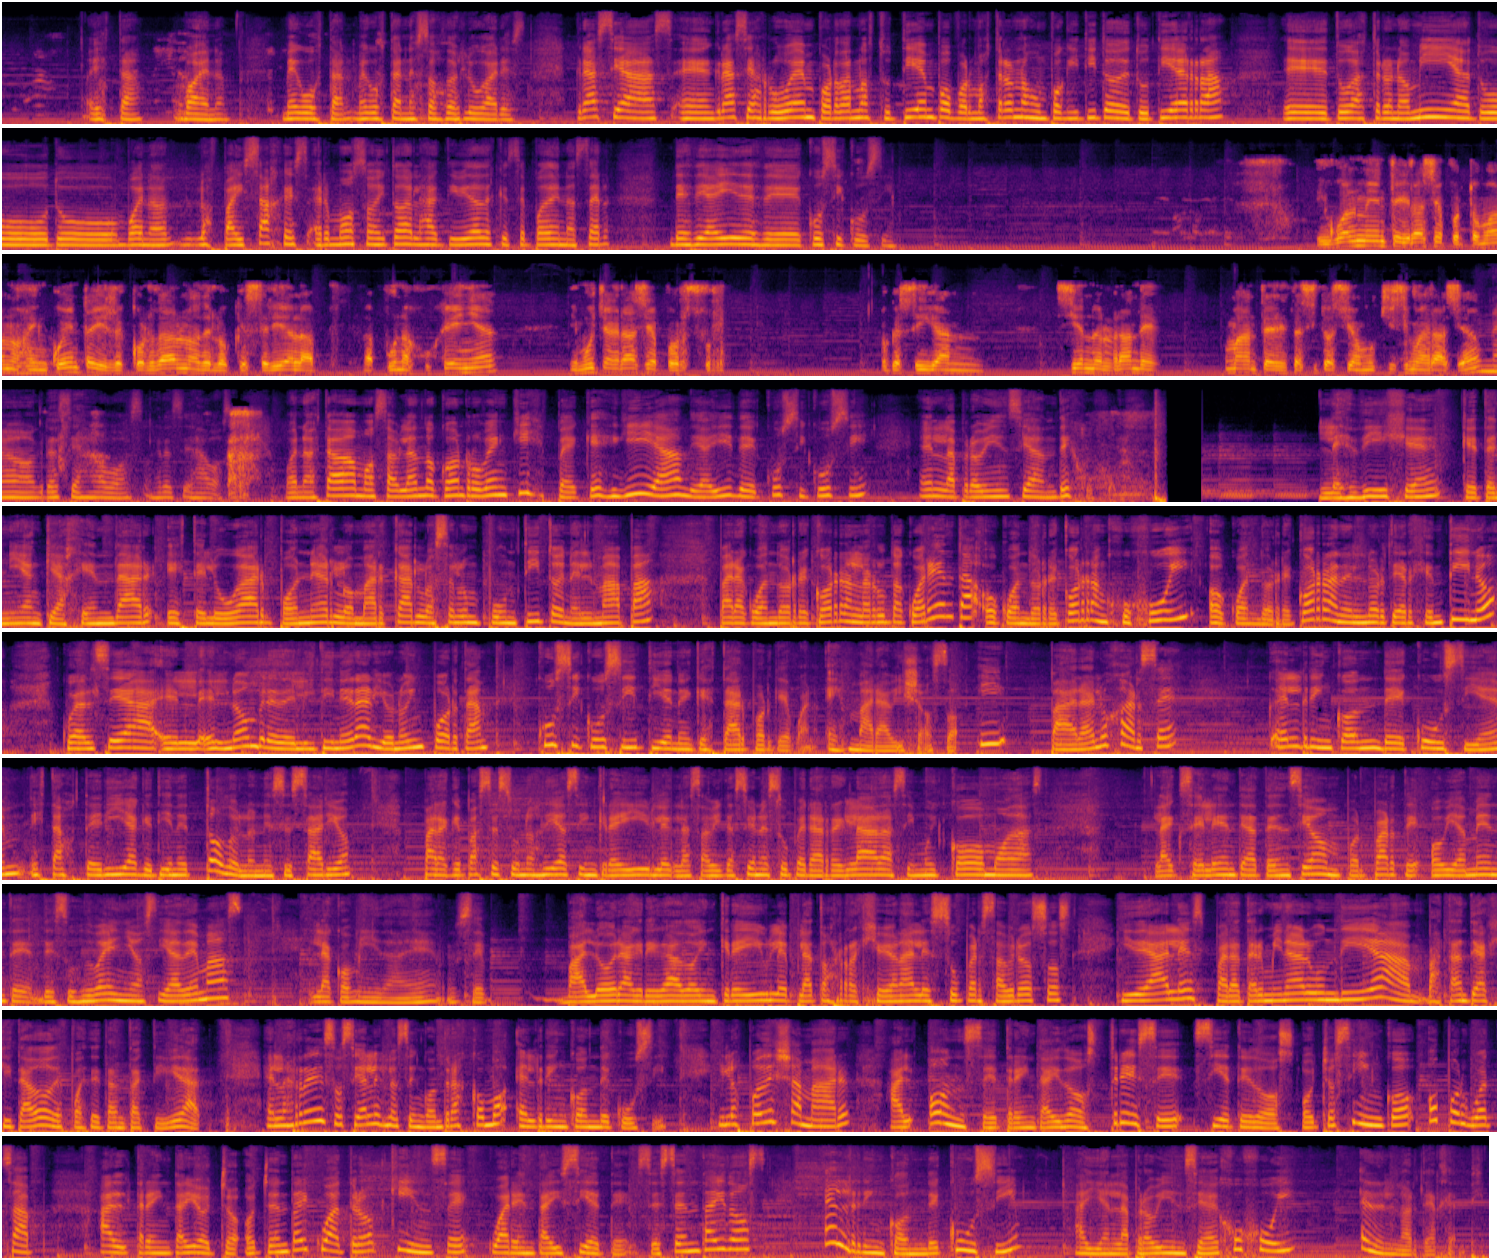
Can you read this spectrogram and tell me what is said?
ahí está. Bueno, me gustan, me gustan esos dos lugares. Gracias, eh, gracias Rubén por darnos tu tiempo, por mostrarnos un poquitito de tu tierra, eh, tu gastronomía, tu, tu, bueno, los paisajes hermosos y todas las actividades que se pueden hacer desde ahí, desde Cusi Cusi. Igualmente, gracias por tomarnos en cuenta y recordarnos de lo que sería la, la puna jujeña y muchas gracias por su que sigan siendo el de esta situación. Muchísimas gracias. No, gracias a vos, gracias a vos. Bueno, estábamos hablando con Rubén Quispe, que es guía de ahí de Cusi Cusi en la provincia de Jujuy. Les dije que tenían que agendar este lugar, ponerlo, marcarlo, hacerle un puntito en el mapa para cuando recorran la ruta 40 o cuando recorran Jujuy o cuando recorran el norte argentino, cual sea el, el nombre del itinerario, no importa, Cusi Cusi tiene que estar porque, bueno, es maravilloso. Y para alojarse, el rincón de Cusi, ¿eh? esta hostería que tiene todo lo necesario para que pases unos días increíbles, las habitaciones súper arregladas y muy cómodas, la excelente atención por parte obviamente de sus dueños y además la comida, ¿eh? Valor agregado increíble, platos regionales súper sabrosos, ideales para terminar un día bastante agitado después de tanta actividad. En las redes sociales los encontrás como El Rincón de Cusi y los podés llamar al 11 32 13 7285 o por WhatsApp al 38 84 15 47 62 El Rincón de Cusi, ahí en la provincia de Jujuy, en el norte argentino.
